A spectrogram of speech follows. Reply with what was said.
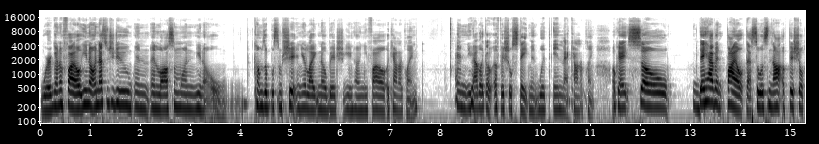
We're gonna file, you know, and that's what you do in, in law. Someone, you know, comes up with some shit and you're like, no, bitch, you know, and you file a counterclaim. And you have like an official statement within that counterclaim. Okay, so they haven't filed that, so it's not official.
